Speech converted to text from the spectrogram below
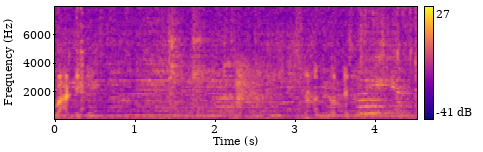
หวานนิดๆ a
